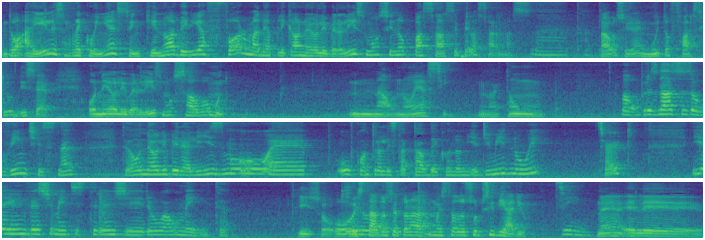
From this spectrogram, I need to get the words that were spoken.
Então aí eles reconhecem que não haveria forma de aplicar o neoliberalismo se não passasse pelas armas. Ah, tá. Tá? Ou seja, é muito fácil dizer o neoliberalismo salva o mundo. Não, não é assim. Não é tão Bom, para os nossos ouvintes, né? Então, o neoliberalismo é o controle estatal da economia diminui, certo? E aí o investimento estrangeiro aumenta. Isso. Que O no- Estado se torna um Estado subsidiário. Sim. né? Ele,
